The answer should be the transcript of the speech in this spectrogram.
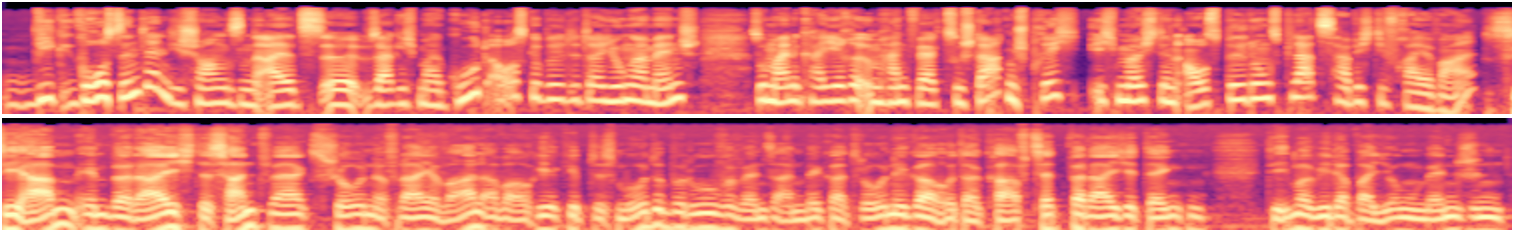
wie groß sind denn die Chancen als, äh, sage ich mal, gut ausgebildeter junger Mensch, so meine Karriere im Handwerk zu starten? Sprich, ich möchte einen Ausbildungsplatz, habe ich die freie Wahl? Sie haben im Bereich des Handwerks schon eine freie Wahl, aber auch hier gibt es Modeberufe, wenn Sie an Mechatroniker oder Kfz-Bereiche denken, die immer wieder bei jungen Menschen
